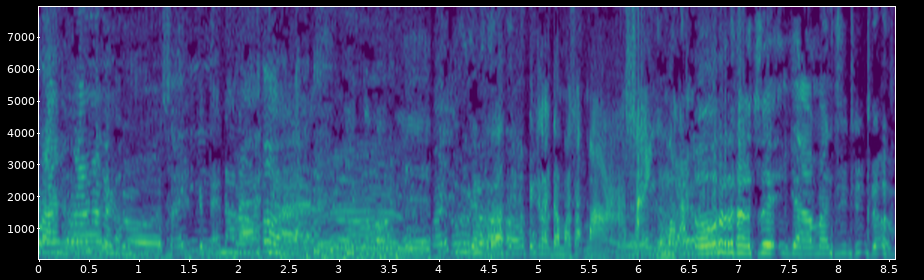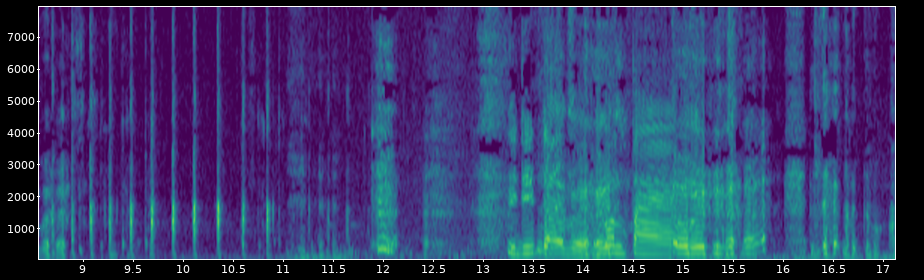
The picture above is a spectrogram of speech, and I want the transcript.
kurang kurangan lho, Saiki Ketenan lah. Iki ada masak-masak iku malah. Ora sik iki aman sini tok, Bos. Sidik tak, Bro. kontak. Entek kok tuku.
